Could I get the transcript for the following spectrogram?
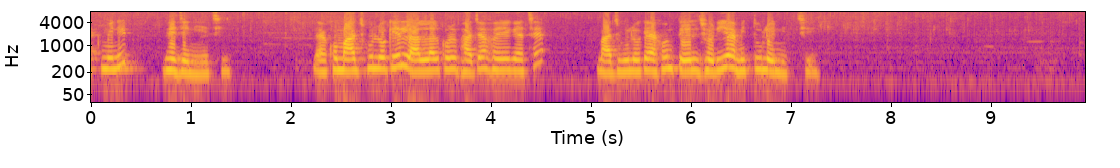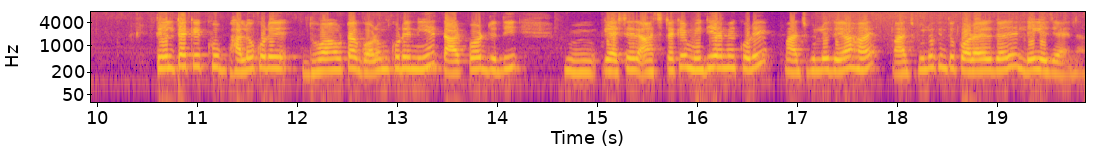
এক মিনিট ভেজে নিয়েছি। দেখো, মাছগুলোকে লাল লাল করে ভাজা হয়ে গেছে। মাছগুলোকে এখন তেল ঝরিয়ে আমি তুলে নিচ্ছি। তেলটাকে খুব ভালো করে ধোয়া ওটা গরম করে নিয়ে তারপর যদি গ্যাসের আঁচটাকে মিডিয়ামে করে মাছগুলো দেওয়া হয়, মাছগুলো কিন্তু কড়াইয়ের গায়ে লেগে যায় না।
